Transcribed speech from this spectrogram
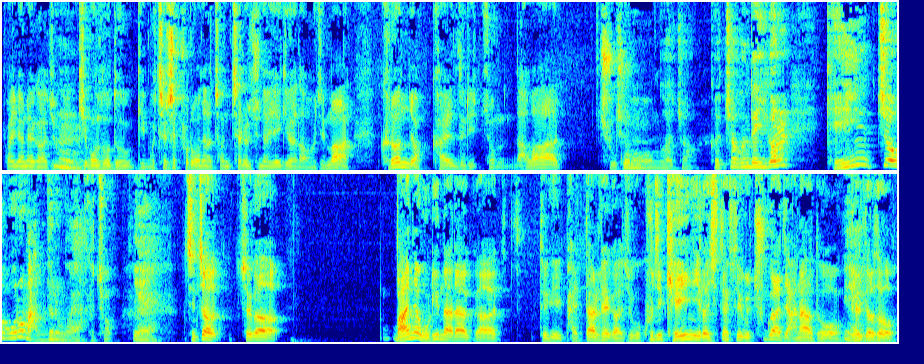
관련해 가지고 음. 기본소득이 뭐 70%냐 전체를 주냐 얘기가 나오지만 그런 역할들이 좀 나와 주고 주는 거죠. 그렇죠. 근데 이걸 개인적으로 만드는 거야. 그렇죠. 예. 진짜 제가 만약 우리나라가 되게 발달을 해가지고 굳이 개인이 이런 시스템 수익을 추구하지 않아도 예. 를 들어서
